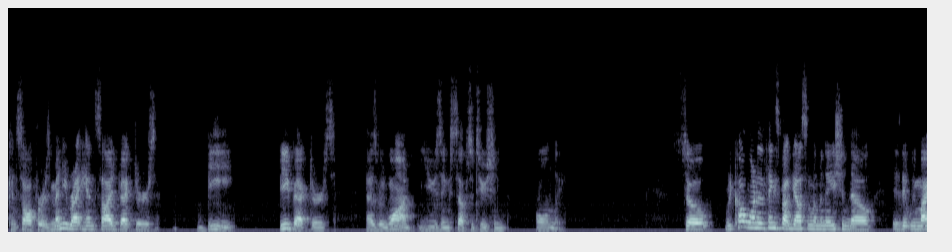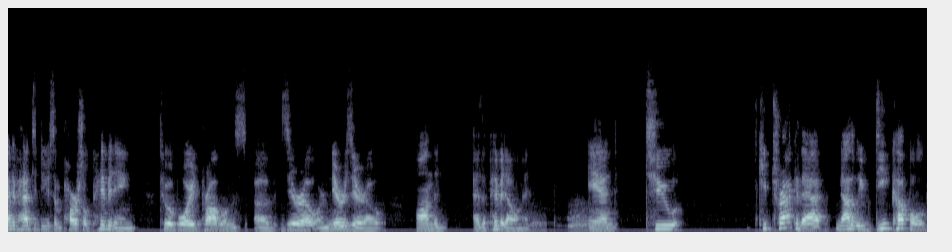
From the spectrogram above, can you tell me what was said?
can solve for as many right-hand side vectors b, b vectors, as we want using substitution only. So recall one of the things about Gauss elimination though is that we might have had to do some partial pivoting to avoid problems of zero or near zero on the as a pivot element. And to keep track of that, now that we've decoupled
